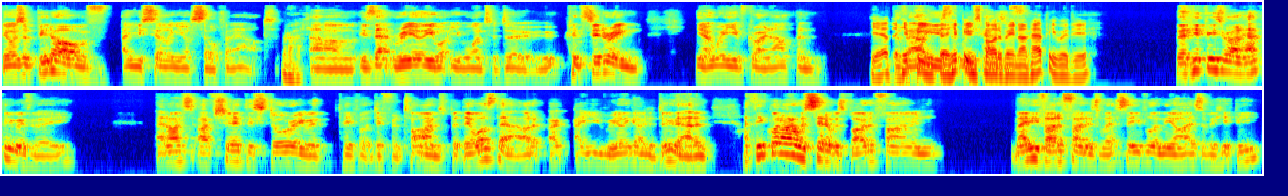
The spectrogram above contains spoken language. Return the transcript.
there was a bit of, "Are you selling yourself out? Right? Um, is that really what you want to do?" Considering, you know, where you've grown up and yeah, the, the hippie, the hippies might have been unhappy with you. The hippies were unhappy with me, and I, have shared this story with people at different times. But there was that. Are you really going to do that? And I think when I always said it was Vodafone, maybe Vodafone is less evil in the eyes of a hippie.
